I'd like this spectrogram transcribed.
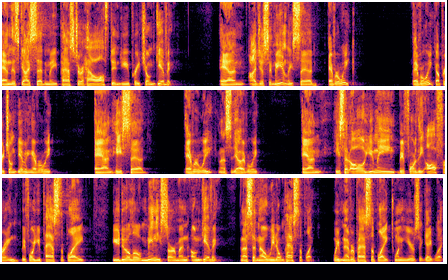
and this guy said to me, Pastor, how often do you preach on giving? And I just immediately said, every week. Every week. I preach on giving every week. And he said, Every week? And I said, Yeah, every week. And he said, Oh, you mean before the offering, before you pass the plate, you do a little mini sermon on giving? And I said, No, we don't pass the plate. We've never passed the plate 20 years at Gateway.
